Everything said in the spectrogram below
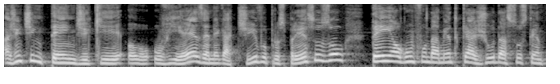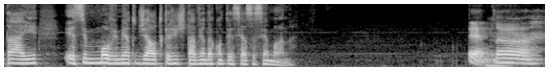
a gente entende que o, o viés é negativo para os preços ou tem algum fundamento que ajuda a sustentar aí esse movimento de alto que a gente está vendo acontecer essa semana? É, uh,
